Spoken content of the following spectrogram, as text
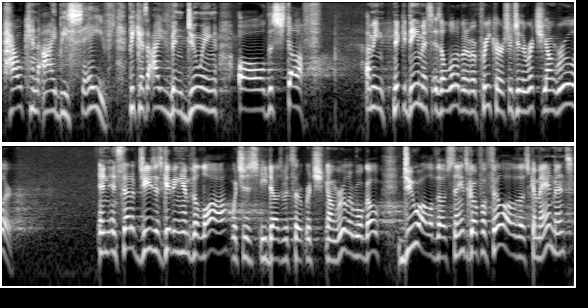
how can I be saved? Because I've been doing all the stuff. I mean, Nicodemus is a little bit of a precursor to the rich young ruler. And instead of Jesus giving him the law, which is he does with the rich young ruler, will go do all of those things, go fulfill all of those commandments.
